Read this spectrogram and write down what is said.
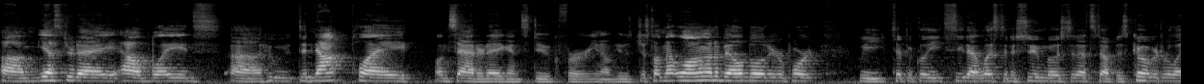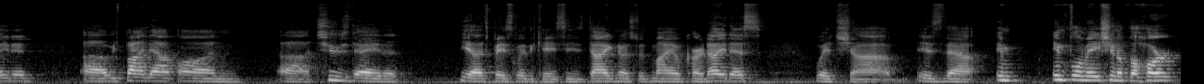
Um, yesterday, Al Blades, uh, who did not play on Saturday against Duke for, you know, he was just on that long unavailability report. We typically see that list and assume most of that stuff is COVID related. Uh, we find out on uh, Tuesday that, yeah, that's basically the case. He's diagnosed with myocarditis, which uh, is the inflammation of the heart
